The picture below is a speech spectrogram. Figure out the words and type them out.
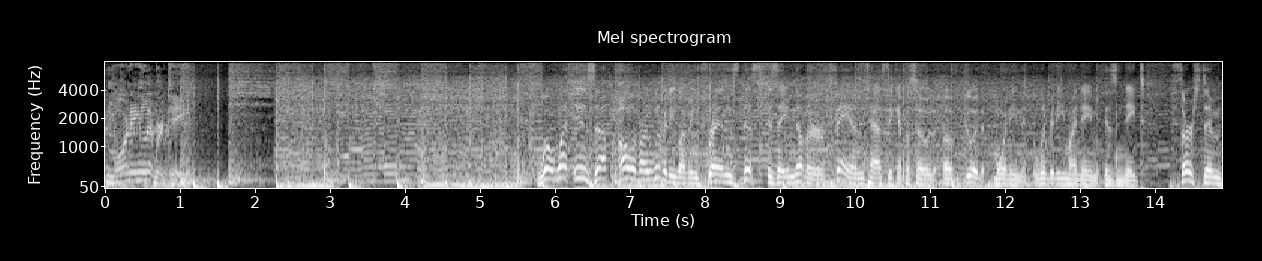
Good Morning Liberty. Well, what is up, all of our liberty loving friends? This is another fantastic episode of Good Morning Liberty. My name is Nate Thurston.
